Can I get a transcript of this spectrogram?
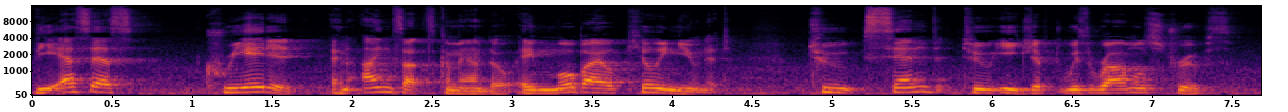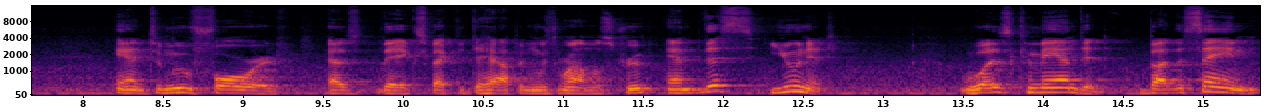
the SS created an Einsatzkommando, a mobile killing unit, to send to Egypt with Rommel's troops and to move forward as they expected to happen with Rommel's troop. And this unit was commanded by the same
